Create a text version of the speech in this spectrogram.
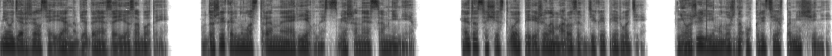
Не удержался я, наблюдая за ее заботой. В душе кольнула странная ревность, смешанная с сомнением. Это существо пережило морозы в дикой природе. Неужели ему нужно укрытие в помещении?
